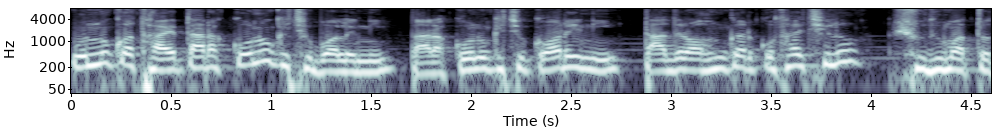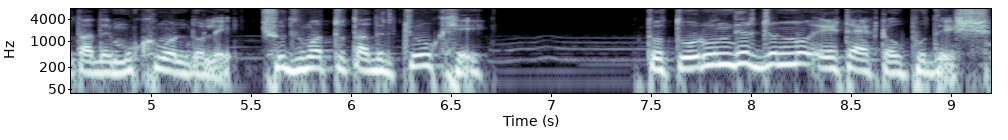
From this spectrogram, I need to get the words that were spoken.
অন্য কথায়, তারা কোনো কিছু বলেনি, তারা কোনো কিছু করেনি। তাদের অহংকার কোথায় ছিল? শুধুমাত্র তাদের মুখমণ্ডলে, শুধুমাত্র তাদের চোখে। তো তরুণদের জন্য এটা একটা উপদেশ।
